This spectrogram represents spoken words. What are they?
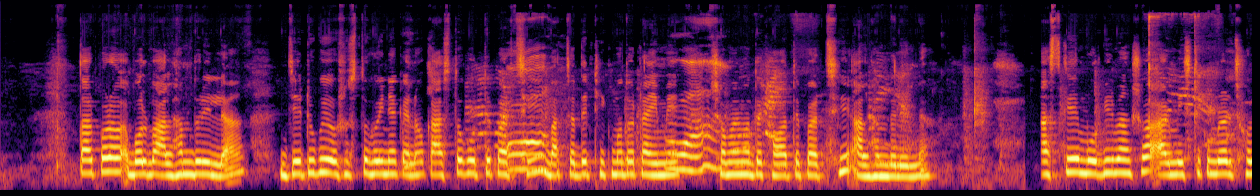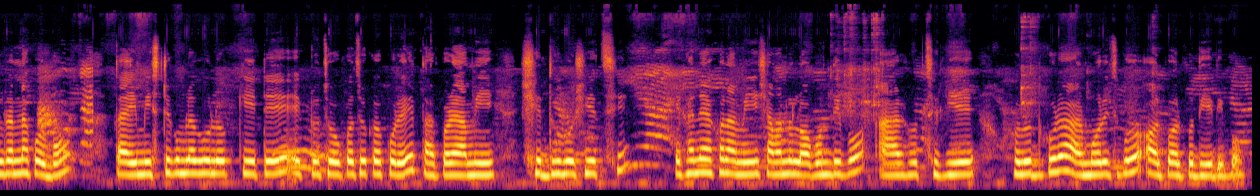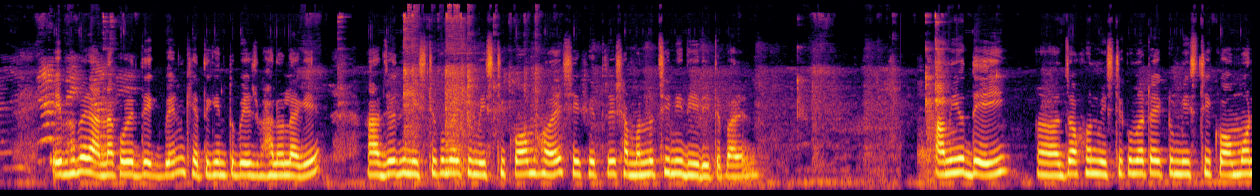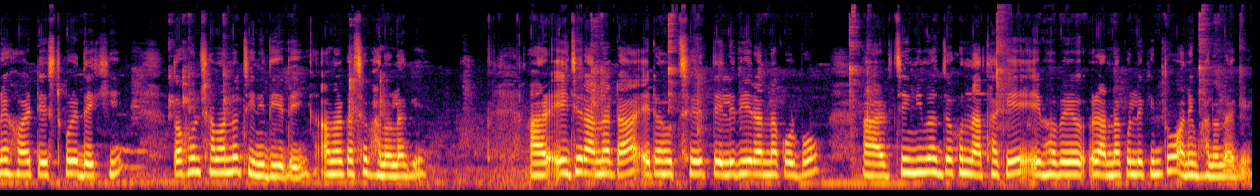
তারপর বলব, আলহামদুলিল্লাহ, যেটুকুই অসুস্থ হই না কেন, কাজ তো করতে পারছি, বাচ্চাদের ঠিকমতো টাইমে সময় মতো খাওয়াতে পারছি, আলহামদুলিল্লাহ। আজকে মুরগির মাংস আর মিষ্টি কুমড়ার ঝোল রান্না করব। তাই মিষ্টি কুমড়াগুলো কেটে একটু চৌকা চৌকা করে তারপরে আমি সেদ্ধ বসিয়েছি। এখানে এখন আমি সামান্য লবণ দিব আর হচ্ছে গিয়ে হলুদ গুঁড়ো আর মরিচ গুঁড়ো অল্প অল্প দিয়ে দিব। এভাবে রান্না করে দেখবেন, খেতে কিন্তু বেশ ভালো লাগে। আর যদি মিষ্টি কুমড়া একটু মিষ্টি কম হয়, সেক্ষেত্রে সামান্য চিনি দিয়ে দিতে পারেন। আমিও দেই যখন মিষ্টি কুমড়াটা একটু মিষ্টি কম মনে হয় টেস্ট করে দেখি, তখন সামান্য চিনি দিয়ে দেই, আমার কাছে ভালো লাগে। আর এই যে রান্নাটা, এটা হচ্ছে তেলে দিয়ে রান্না করব। আর চিংড়ি মাছ যখন না থাকে, এভাবে রান্না করলে কিন্তু অনেক ভালো লাগে।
